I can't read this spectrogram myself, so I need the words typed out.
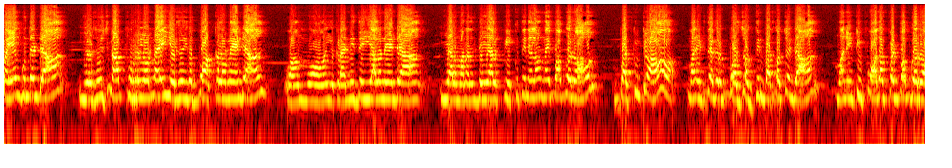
భయంగా ఉందండి ఎడు చూసిన పుర్రెలు ఉన్నాయి ఎడు చూసిన బొక్కలు ఉన్నాయండి. అమ్మో ఇక్కడ అన్ని దెయ్యాలు ఉన్నాయండి. ఇవాళ మనల్ని దెయ్యాలు పెక్కు తినేలా ఉన్నాయి బాబు గారు బతుకుంటే మన ఇంటి దగ్గర బొలసొక తిని బతకొచ్చండి. మన ఇంటికి పోదాం పండి బాబు గారు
